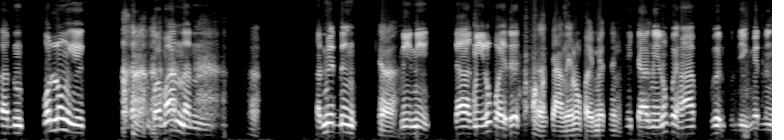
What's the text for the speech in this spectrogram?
อันก้นลงอีก ประมาณนั้นเออ อันเม็ดหนึงเออนี่นี่จากนี่ลงไปเด้ เออจากนี้ลงไปเม็ดหนึ่งนี่จากนี่ลงไปหาพื้นพุ่นอีกเม็ดหนึง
